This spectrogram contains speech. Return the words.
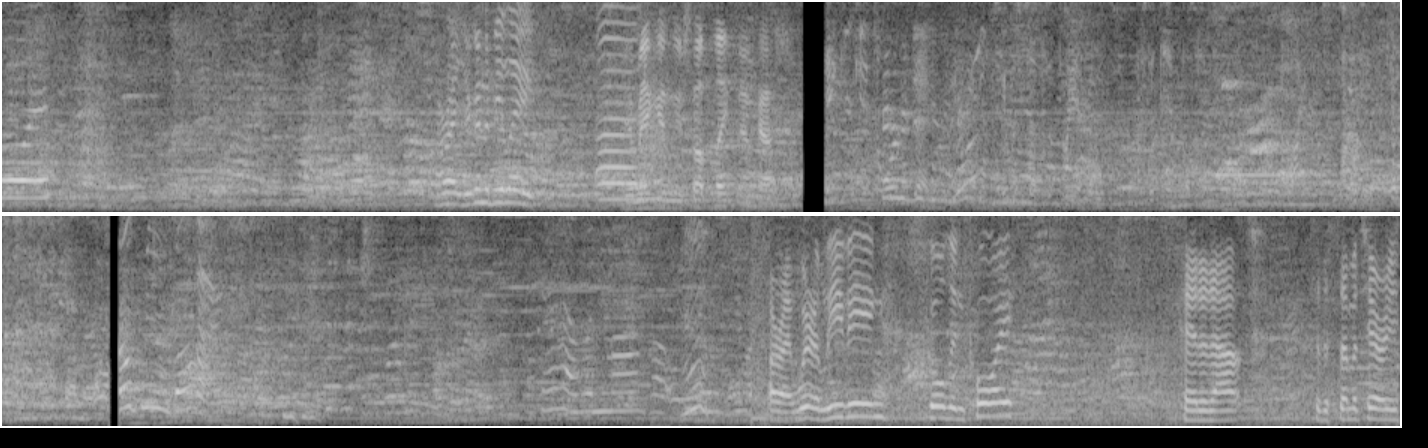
for. All right, you're gonna be late. Um, You're making yourself late now, Cash. opening bar. All right, we're leaving Golden Koi, headed out to the cemetery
